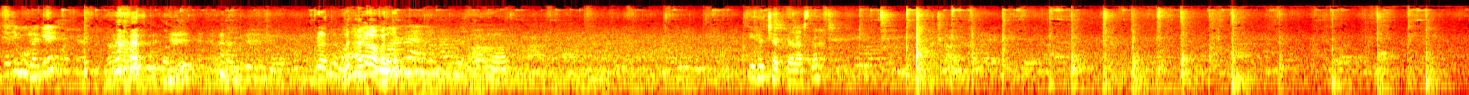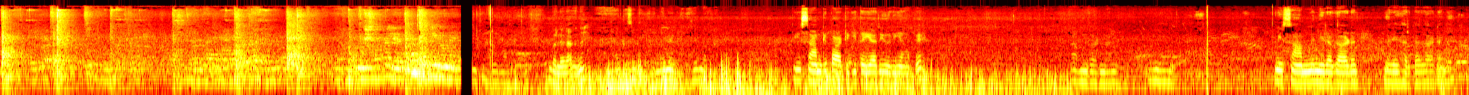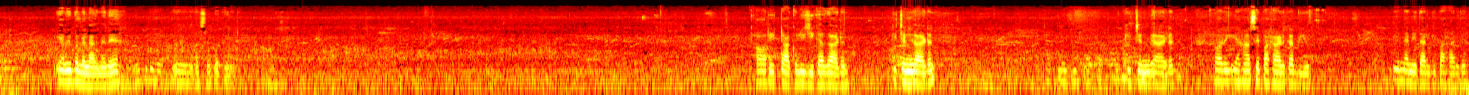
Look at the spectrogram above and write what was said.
हेलो भूल लगे व्रत है ना अरे अवंत ये है छत का रास्ता। शाम की पार्टी की तैयारी हो रही है यहाँ पे। हम गार्डनर ये सामने मेरा गार्डन मेरे घर का गार्डन है। यहाँ भी भले लगने दे। हाँ, अशोक का पेड़। और ये टाकुली जी का garden kitchen garden kitchen garden और यहाँ से पहाड़ का व्यू ये नैनीताल की पहाड़ियाँ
